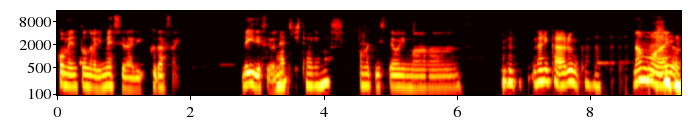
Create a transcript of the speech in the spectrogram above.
コメントなりメッセなりください。でいいですよねお待。ちしております。お待ちしております。何かあるんかな？なんもないよな。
